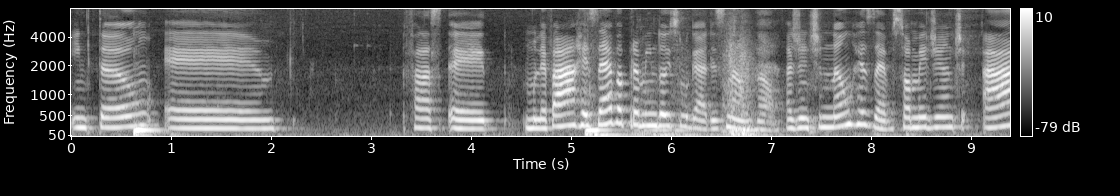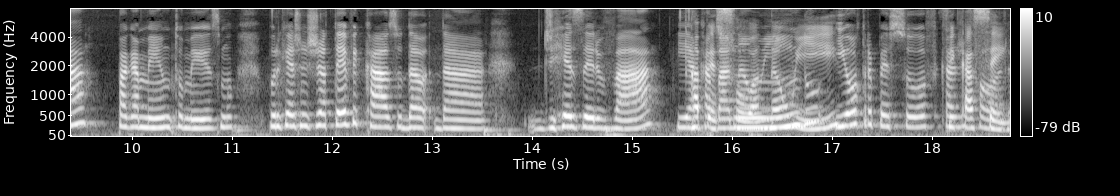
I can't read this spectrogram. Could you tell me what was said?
Então, é, fala, é, mulher fala, ah, reserva para mim dois lugares. Não, Não. a gente não reserva, só mediante a pagamento mesmo, porque a gente já teve caso da, da- de reservar e A acabar pessoa não não indo ir, e outra pessoa ficar ficar de fora. sem.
